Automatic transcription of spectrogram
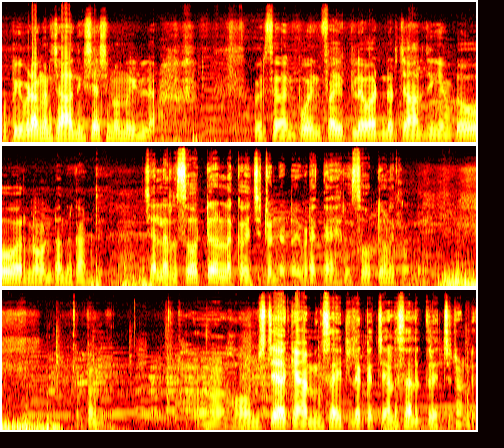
അപ്പോൾ ഇവിടെ അങ്ങനെ ചാർജിങ് സ്റ്റേഷൻ ഒന്നും ഇല്ല. ഒരു സെവൻ പോയിന്റ് ഫൈവ് കിലോ വാട്ടിന്റെ ഒരു ചാർജിങ് എവിടെയോ ഒരെണ്ണം ഉണ്ടെന്ന് കണ്ട്. ചില റിസോർട്ടുകളിലൊക്കെ വെച്ചിട്ടുണ്ട് കേട്ടോ. ഇവിടെയൊക്കെ റിസോർട്ടുകളൊക്കെ ഉണ്ട്. അപ്പം ഹോം സ്റ്റേ ക്യാമ്പിംഗ് സൈറ്റിലൊക്കെ ചില സ്ഥലത്ത് വെച്ചിട്ടുണ്ട്.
